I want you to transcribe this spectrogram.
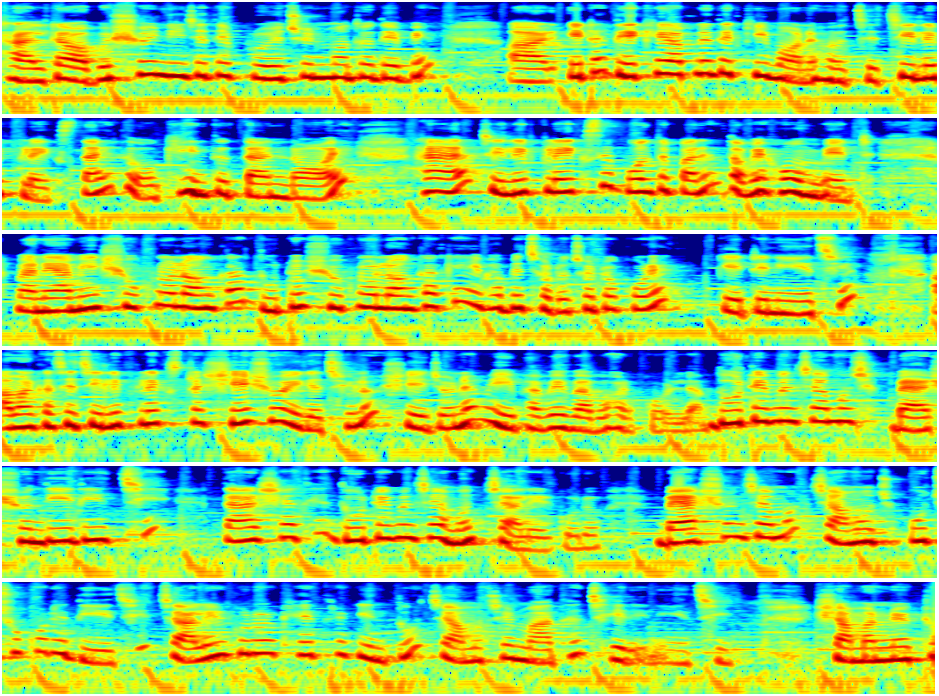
ঝালটা অবশ্যই নিজেদের প্রয়োজন মতো দেবেন। আর এটা দেখে আপনাদের কি মনে হচ্ছে? চিলি ফ্লেক্স তাই তো? কিন্তু তা নয়। হ্যাঁ চিলি ফ্লেক্সই বলতে পারেন, তবে হোমমেড মানে আমি শুকনো লঙ্কা, দুটো শুকনো লঙ্কাকে এইভাবে ছোট ছোট করে কেটে নিয়েছি। আমার কাছে চিলি ফ্লেক্সটা শেষ হয়ে গেছিল, সেই জন্য আমি এইভাবে ব্যবহার করলাম। দু টেবিল চামচ বেসন দিয়ে দিচ্ছি। তার সাথে দু টেবিল চামচ চালের গুঁড়ো, বেসন যেমন চামচ উঁচু করে দিয়েছি। চালের গুঁড়োর ক্ষেত্রে কিন্তু চামচের মাথা ছেড়ে নিয়েছি। সামান্য একটু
